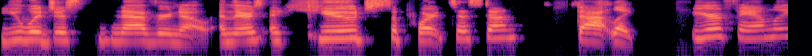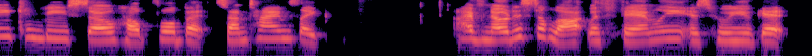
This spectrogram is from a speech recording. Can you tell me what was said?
you would just never know. And there's a huge support system that, like, your family can be so helpful, but sometimes, like, I've noticed a lot with family is who you get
